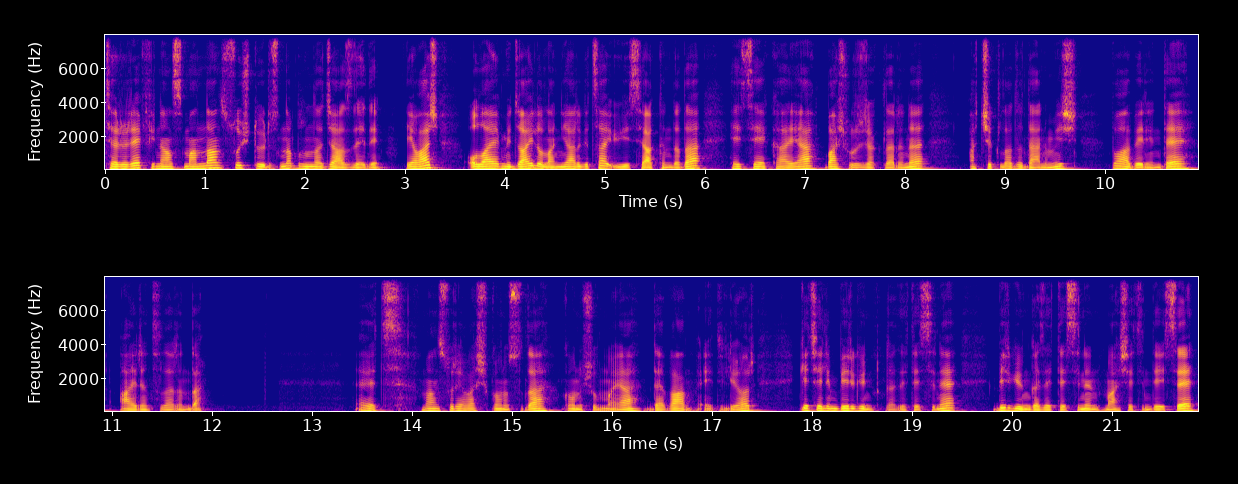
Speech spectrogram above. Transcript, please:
teröre finansmandan suç duyurusunda bulunacağız dedi. Yavaş olaya müdahil olan Yargıtay üyesi hakkında da HSK'ya başvuracaklarını açıkladı denmiş bu haberin de ayrıntılarında. Evet Mansur Yavaş konusu da konuşulmaya devam ediliyor. Geçelim Bir Gün gazetesine. Bir Gün gazetesinin manşetinde ise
